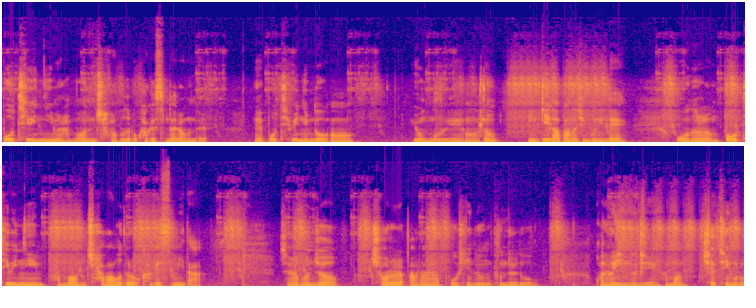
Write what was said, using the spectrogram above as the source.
뽀티비님을 한번 잡아보도록 하겠습니다, 여러분들. 예, 뽀티비님도 어, 용구에 어, 좀 인기가 많으신 분인데 오늘은 뽀티비님 한번 잡아보도록 하겠습니다. 자 먼저 저를 알아보시는 분들도 과연 있는지 한번 채팅으로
